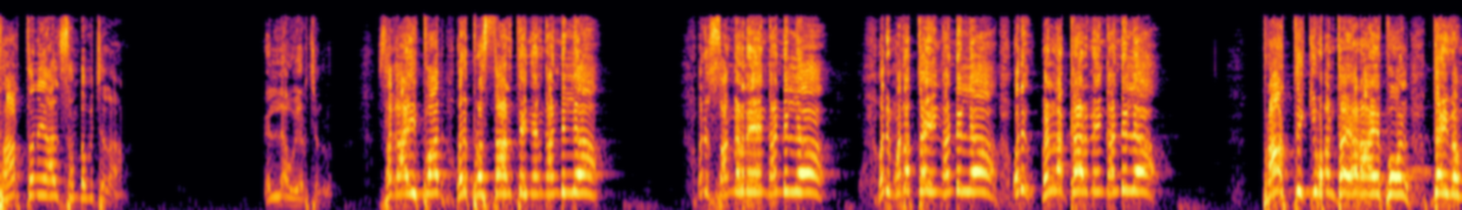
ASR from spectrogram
പ്രാർത്ഥനയാൽ സംഭവിച്ചതാണ്. എല്ലാ ഉയർച്ചകളും. സഹായിപ്പാൻ ഒരു പ്രസ്ഥാനത്തെ ഞാൻ കണ്ടില്ല. ഒരു സംഘടനയും കണ്ടില്ല. ഒരു മതത്തെയും കണ്ടില്ല ഒരു വെള്ളക്കാരനെയും കണ്ടില്ല പ്രാർത്ഥിക്കുവാൻ തയ്യാറായപ്പോൾ ദൈവം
